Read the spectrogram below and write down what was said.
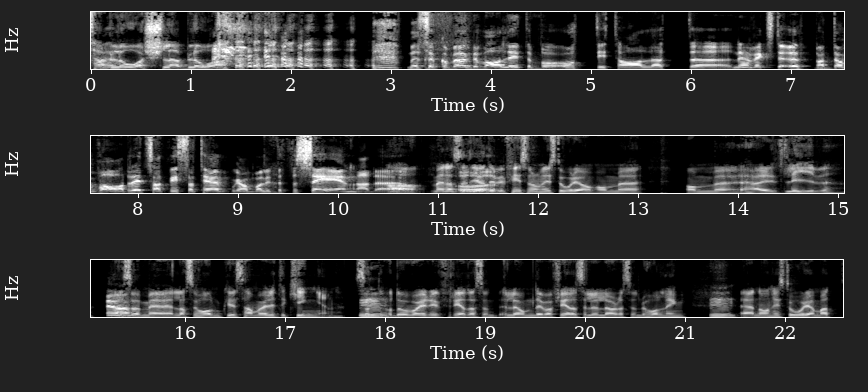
Tablå, schlablå. Men så kommer jag ihåg det var lite på 80-talet eh, när jag växte upp. Att då var det lite så att vissa tv-program var lite försenade. Ja, men alltså, Och- det, det finns någon historia om, om, eh, om eh, Här i ditt liv. Ja. Alltså med Lasse Holmqvist, han var ju lite kingen. Så Mm. att, och då var det fredags, eller om det var fredags eller lördagsunderhållning. Mm. Eh, någon historia om att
